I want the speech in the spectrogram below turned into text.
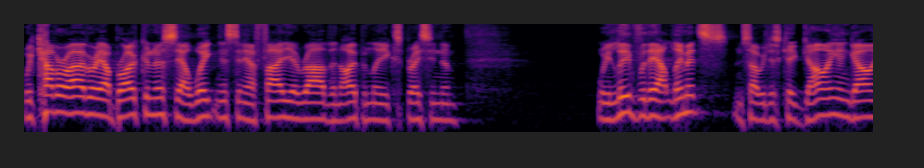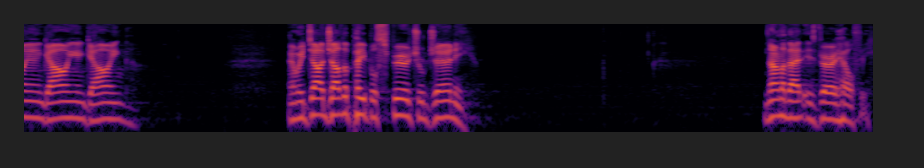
We cover over our brokenness, our weakness, and our failure rather than openly expressing them. We live without limits, and so we just keep going and going and going and going. And we judge other people's spiritual journey. None of that is very healthy.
